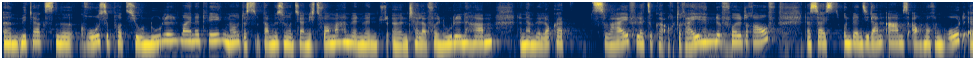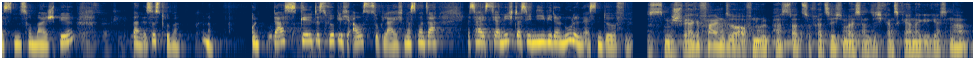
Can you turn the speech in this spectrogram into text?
äh, mittags eine große Portion Nudeln meinetwegen. Ne, das, da müssen wir uns ja nichts vormachen. Wenn wir einen, äh, einen Teller voll Nudeln haben, dann haben wir locker zwei, vielleicht sogar auch drei Hände voll drauf. Das heißt, und wenn Sie dann abends auch noch ein Brot essen zum Beispiel, dann ist es drüber. Genau. Und das gilt es wirklich auszugleichen, dass man sagt, das heißt ja nicht, dass sie nie wieder Nudeln essen dürfen. Es ist mir schwer gefallen, so auf Nudelpasta zu verzichten, weil ich es an sich ganz gerne gegessen habe.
